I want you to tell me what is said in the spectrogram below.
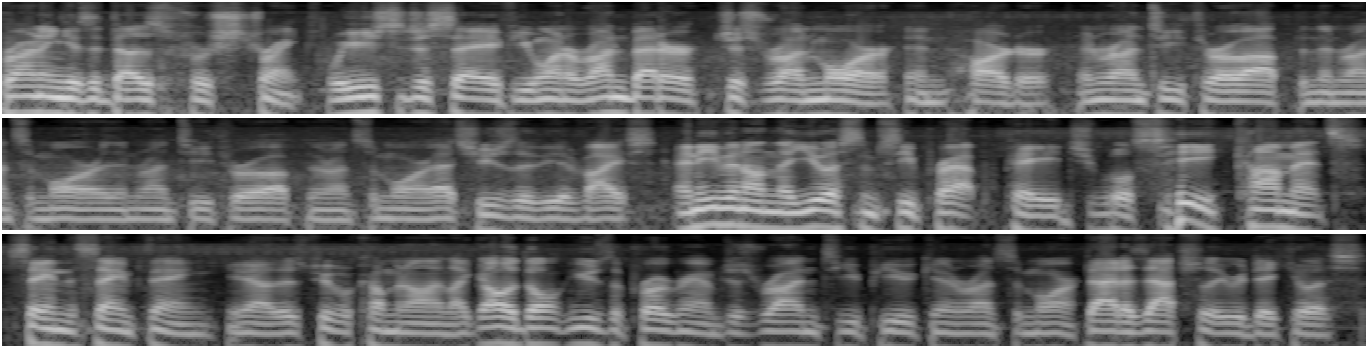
running as it does for strength. We used to just say if you want to run better, just run more and harder and run till you throw up and then run some more and then run till you throw up and run some more. That's usually the advice. And even on the USMC prep page, we'll see comments saying the same thing. You know, there's people coming on like, oh, don't use the program, just run till you puke and run some more. That is absolutely ridiculous.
